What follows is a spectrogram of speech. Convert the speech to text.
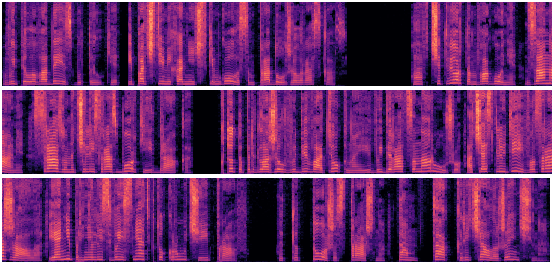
Выпила воды из бутылки и почти механическим голосом продолжил рассказ. А в четвертом вагоне, за нами, сразу начались разборки и драка. Кто-то предложил выбивать окна и выбираться наружу, а часть людей возражала, и они принялись выяснять, кто круче и прав. Это тоже страшно. Там так кричала женщина.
